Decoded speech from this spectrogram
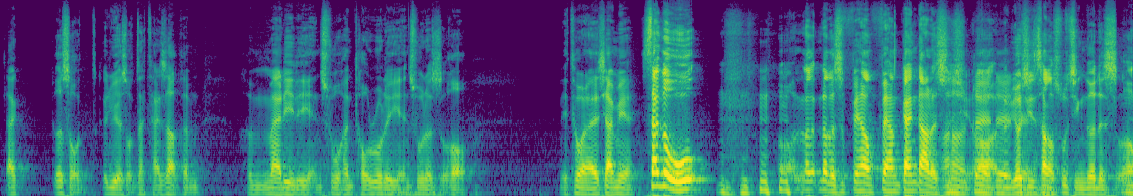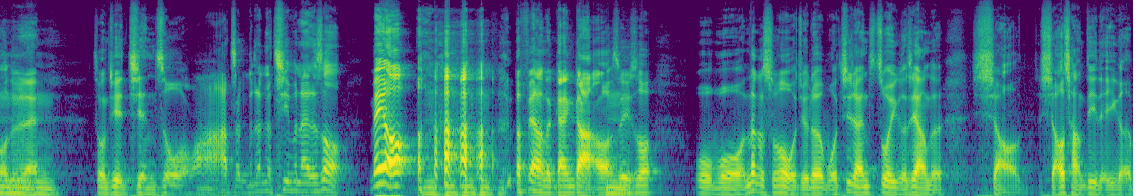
在歌手、跟乐手在台上很很卖力的演出、很投入的演出的时候，你突然在下面三个五，那那个是非常非常尴尬的事情啊！尤其是唱抒情歌的时候，对不对？中间间奏，哇，整个那个气氛来的时候没有 非常的尴尬哦。所以说我我那个时候，我觉得我既然做一个这样的小小场地的一个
